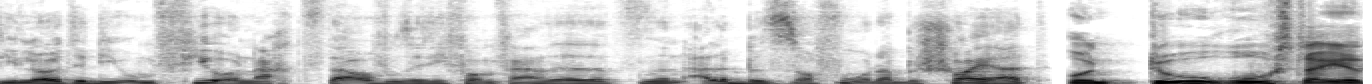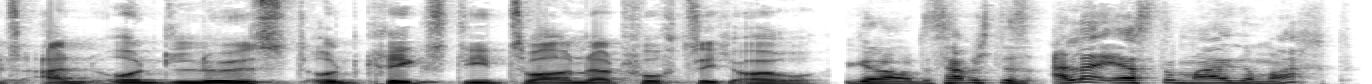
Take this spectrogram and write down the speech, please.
Die Leute, die um 4 Uhr nachts da offensichtlich vorm Fernseher sitzen, sind alle besoffen oder bescheuert. Und du rufst da jetzt an und löst und kriegst die 250 Euro. Genau, das habe ich das allererste Mal gemacht.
